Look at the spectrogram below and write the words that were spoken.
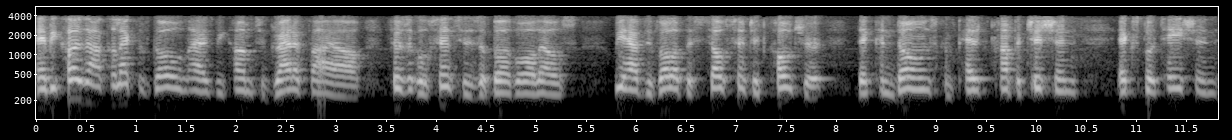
And because our collective goal has become to gratify our physical senses above all else, we have developed a self centered culture that condones competition, exploitation,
